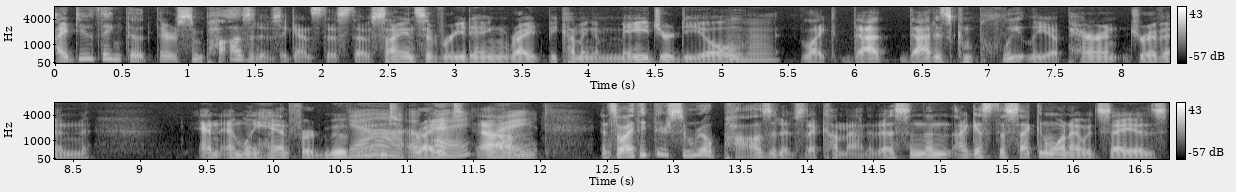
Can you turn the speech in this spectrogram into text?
I do think that there's some positives against this though. Science of reading, right, becoming a major deal, Mm-hmm. like that that is completely a parent driven and Emily Hanford movement, Yeah, right? okay, right. And so I think there's some real positives that come out of this. And then I guess the second one I would say is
